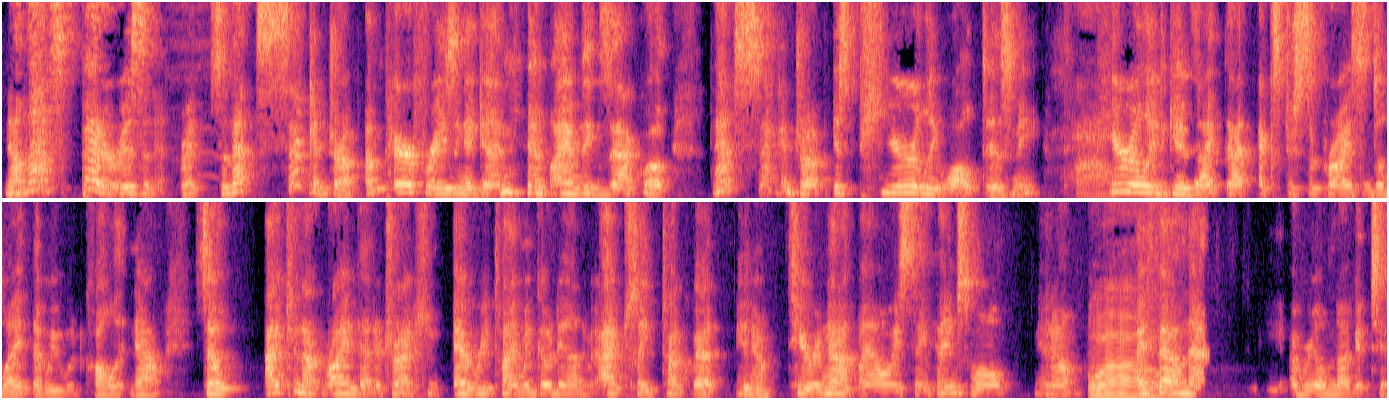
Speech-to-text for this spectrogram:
Now that's better, isn't it? Right? So that second drop, I'm paraphrasing again, I have the exact quote. That second drop is purely Walt Disney Wow. purely to give like that extra surprise and delight that we would call it now. So I cannot ride that attraction every time we go down. I actually talk about, you know, tearing up. I always say, thanks, Walt. You know, Wow. I found that a real nugget too.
